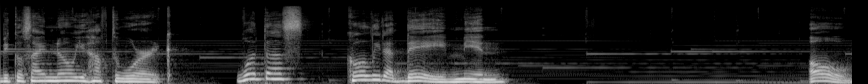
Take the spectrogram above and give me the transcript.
because I know you have to work. What does call it a day mean? Oh,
